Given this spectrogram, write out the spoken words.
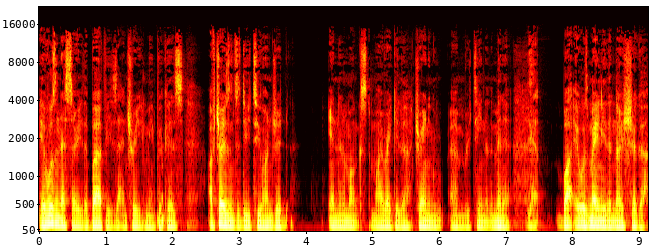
it wasn't necessarily the burpees that intrigued me because I've chosen to do 200 in and amongst my regular training um, routine at the minute. Yeah, but it was mainly the no sugar,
